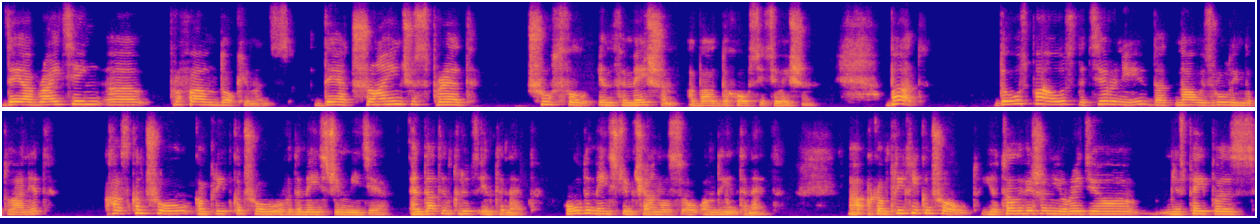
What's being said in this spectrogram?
They are writing uh, profound documents they are trying to spread truthful information about the whole situation. But those powers, the tyranny that now is ruling the planet, has control, complete control over the mainstream media, and that includes internet. All the mainstream channels on the internet uh, are completely controlled. Your television, your radio, newspapers,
